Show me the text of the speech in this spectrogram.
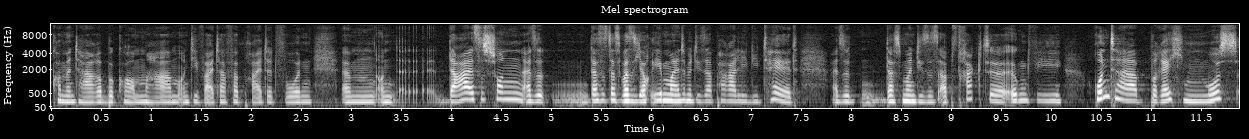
Kommentare bekommen haben und die weiter verbreitet wurden. Ähm, und äh, da ist es schon, also das ist das, was ich auch eben meinte mit dieser Parallelität, also dass man dieses Abstrakte irgendwie runterbrechen muss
